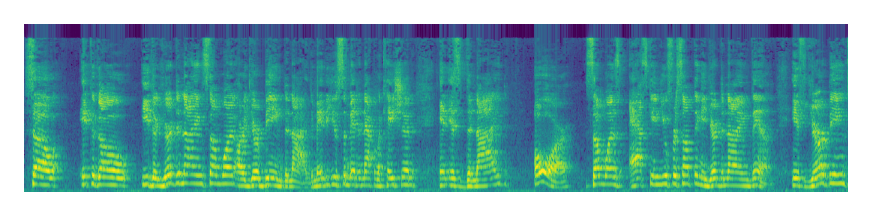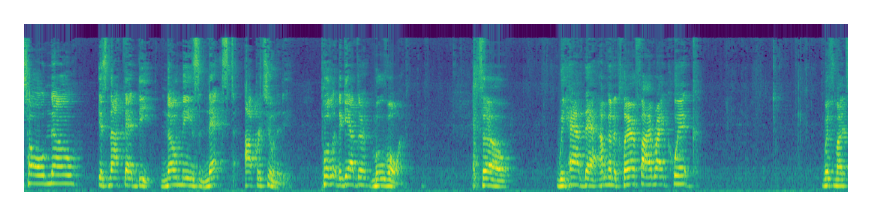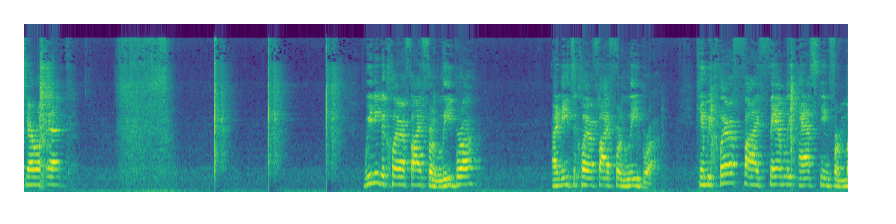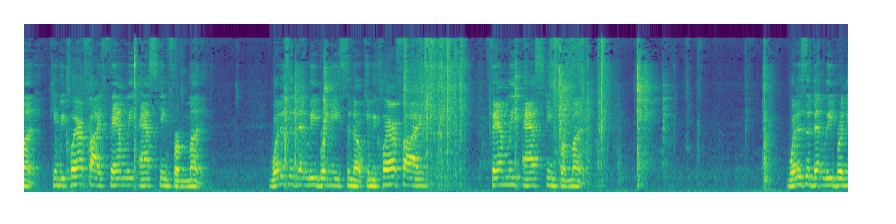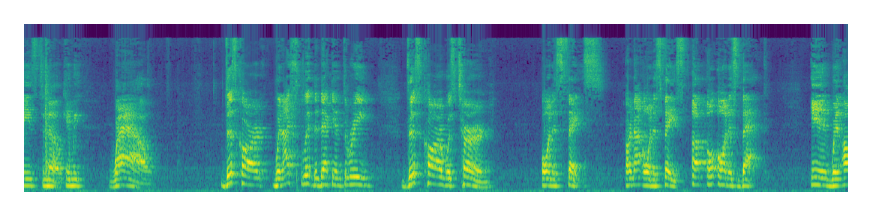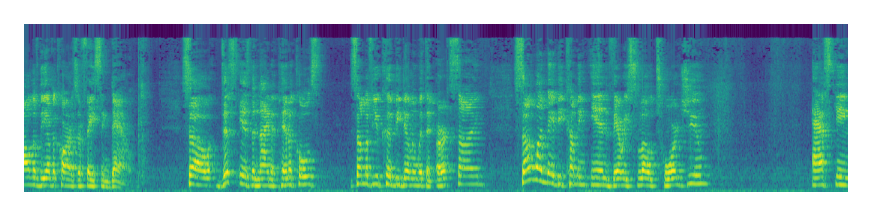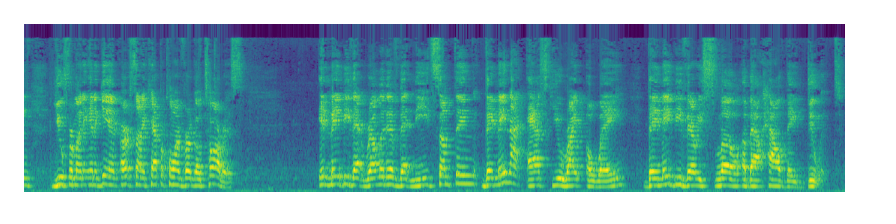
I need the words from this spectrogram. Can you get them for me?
So it could go either you're denying someone or you're being denied. Maybe you submit an application and it's denied, or someone's asking you for something and you're denying them. If you're being told no, it's not that deep. No means next opportunity. Pull it together, move on. So we have that. I'm going to clarify right quick with my tarot deck. We need to clarify for Libra. I need to clarify for Libra. Can we clarify family asking for money? Can we clarify family asking for money? What is it that Libra needs to know? Can we clarify family asking for money? What is it that Libra needs to know? Can we? Wow. This card, when I split the deck in three, this card was turned on his face, or not on his face, uh, up on his back, and when all of the other cards are facing down. So this is the Nine of Pentacles. Some of you could be dealing with an Earth sign. Someone may be coming in very slow towards you, asking you for money. And again, Earth sign Capricorn, Virgo, Taurus. It may be that relative that needs something. They may not ask you right away they may be very slow about how they do it.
